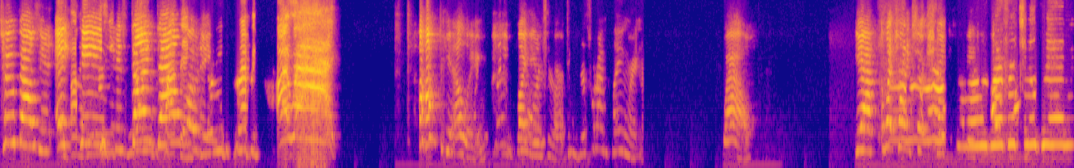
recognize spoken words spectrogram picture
2018. it is done downloading. You need to clap. All right. Stop yelling. My ears hurt. Dude, that's what I'm playing right now. Wow. Yeah, electronic search. me. For children.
